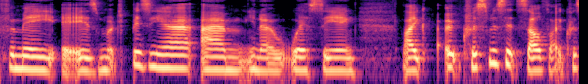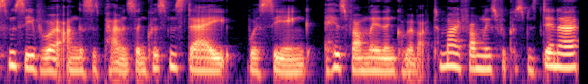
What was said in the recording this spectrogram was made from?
for me, it is much busier. Um, you know, we're seeing Like Christmas itself, like Christmas Eve, we're at Angus's parents, then Christmas Day, we're seeing his family, and then coming back to my family's for Christmas dinner.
